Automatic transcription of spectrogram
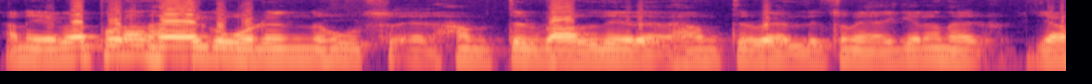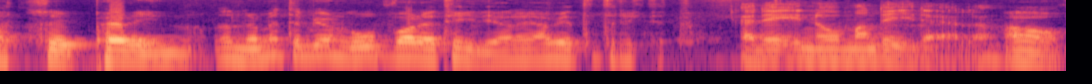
Han är väl på den här gården hos eh, Hunter Valley, där, Hunter Valley som äger den här Yatzy Perrin. Undrar om inte Björn Goop var det tidigare, jag vet inte riktigt. Är det i Normandie det eller? Ja.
